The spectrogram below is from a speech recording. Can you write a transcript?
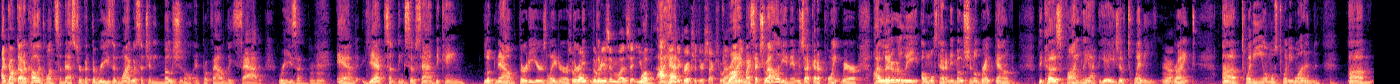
I dropped out of college one semester, but the reason why was such an emotional and profoundly sad reason. Mm-hmm. And yet something so sad became look now 30 years later or so 30 the reason was that you well, I had to grips with your sexuality right my sexuality and it was like at a point where I literally almost had an emotional breakdown because finally at the age of 20 yeah. right uh, 20 almost 21 um,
